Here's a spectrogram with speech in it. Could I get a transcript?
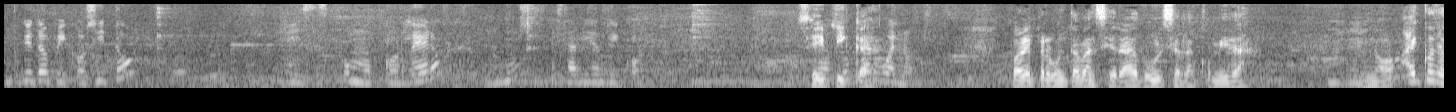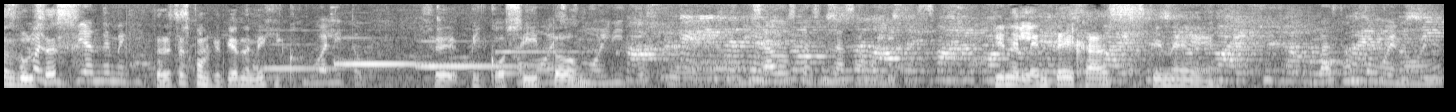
un poquito picosito. Y este es como cordero, está bien rico. Sí, Está pica. bueno. Por ahí preguntaban si era dulce la comida. ¿No? Hay cosas Es como el dulces, pipián de México, pero este es con el pipián de México. igualito. Sí, Como picosito. esos molitos que, guisados que hacen las abuelitas. Tiene lentejas, tiene Bastante bueno, ¿eh?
